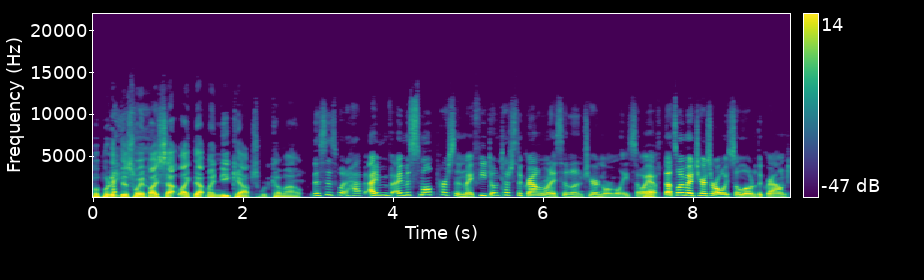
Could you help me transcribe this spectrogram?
But put it this way: if I sat like that, my kneecaps would come out. this is what happened. I'm I'm a small person. My feet don't touch the ground when I sit on a chair normally. So I have that's why my chairs are always so low to the ground.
